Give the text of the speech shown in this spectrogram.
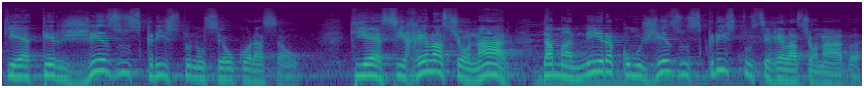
que é ter Jesus Cristo no seu coração, que é se relacionar da maneira como Jesus Cristo se relacionava.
